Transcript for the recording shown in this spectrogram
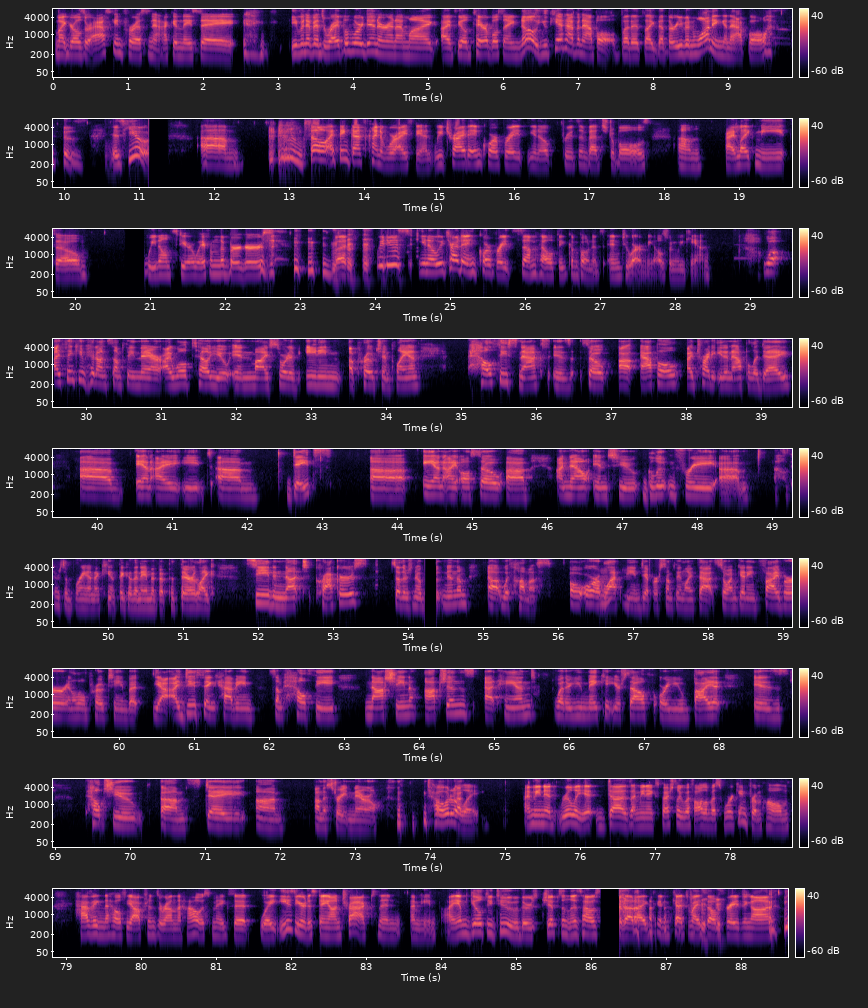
my girls are asking for a snack and they say even if it's right before dinner and I'm like, I feel terrible saying, no, you can't have an apple, but it's like that they're even wanting an apple is huge. Um, so I think that's kind of where I stand. We try to incorporate, you know, fruits and vegetables. Um, I like meat, so we don't steer away from the burgers, but we do, you know, we try to incorporate some healthy components into our meals when we can. Well, I think you hit on something there. I will tell you in my sort of eating approach and plan, healthy snacks is so uh, apple. I try to eat an apple a day, um, and I eat um, dates, uh, and I also uh, I'm now into gluten free. Um, oh, there's a brand I can't think of the name of it, but they're like seed and nut crackers, so there's no gluten in them uh, with hummus or, or a mm-hmm. black bean dip or something like that. So I'm getting fiber and a little protein. But yeah, I do think having some healthy noshing options at hand, whether you make it yourself or you buy it, is helps you um, stay um, on the straight and narrow. totally. I mean, it really it does. I mean, especially with all of us working from home, having the healthy options around the house makes it way easier to stay on track than I mean, I am guilty too. There's chips in this house that I can catch myself grazing on.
